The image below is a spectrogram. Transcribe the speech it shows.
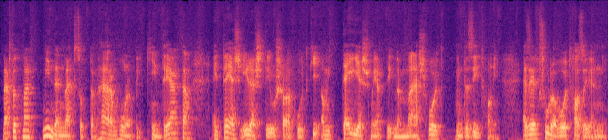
Mert ott már mindent megszoktam, három hónapig kint éltem, egy teljes éles stílus alakult ki, ami teljes mértékben más volt, mint az itthoni. Ezért fura volt hazajönni.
